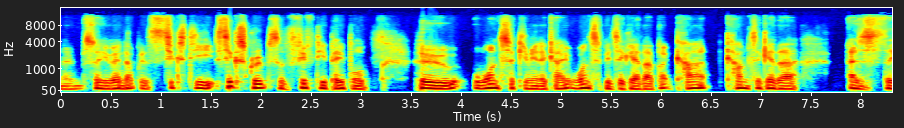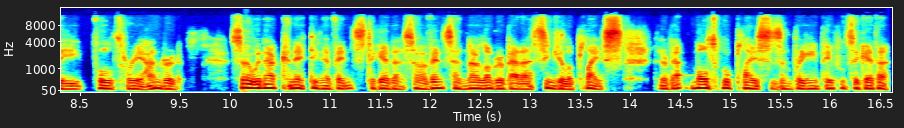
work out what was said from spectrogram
know, so you end up with 66 groups of 50 people who want to communicate, want to be together, but can't come together as the full 300. So we're now connecting events together. So events are no longer about a singular place. They're about multiple places and bringing people together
